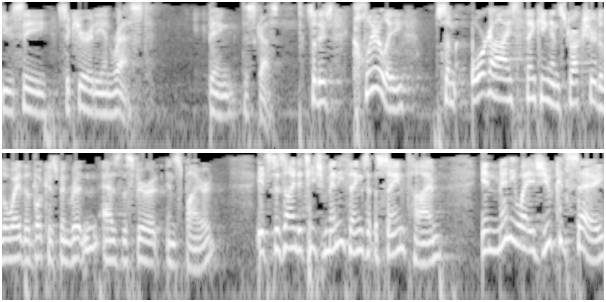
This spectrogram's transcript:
you see security and rest being discussed. So there's clearly some organized thinking and structure to the way the book has been written as the Spirit inspired. It's designed to teach many things at the same time. In many ways, you could say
